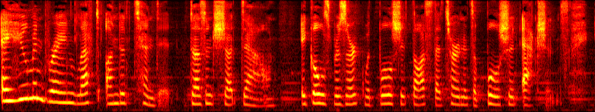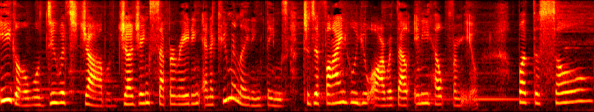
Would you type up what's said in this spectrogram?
A human brain left unattended doesn't shut down. It goes berserk with bullshit thoughts that turn into bullshit actions. Ego will do its job of judging, separating, and accumulating things to define who you are without any help from you. But the soul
